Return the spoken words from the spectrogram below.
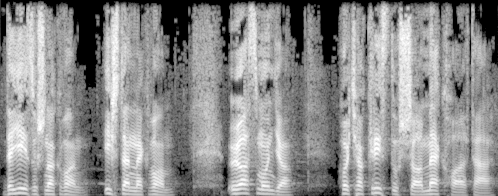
De Jézusnak van. Istennek van. Ő azt mondja, hogy ha Krisztussal meghaltál,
